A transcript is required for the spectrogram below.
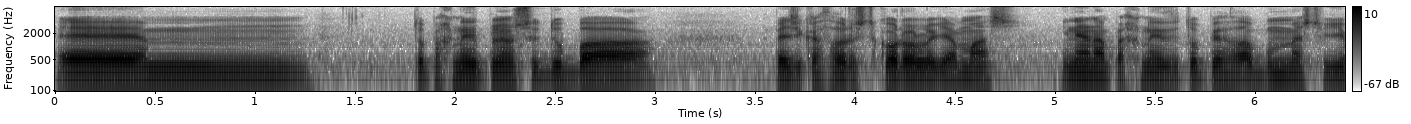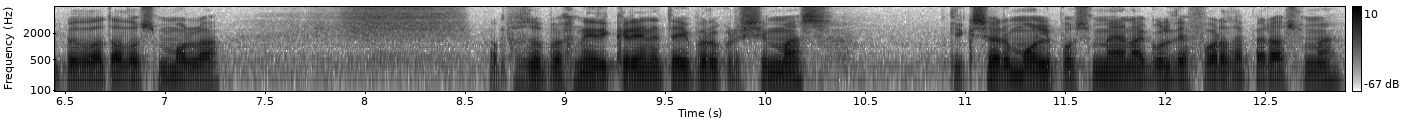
Ε, το παιχνίδι πλέον στην Τούμπα παίζει καθοριστικό ρόλο για μας. Είναι ένα παιχνίδι το οποίο θα μπούμε μέσα στο γήπεδο, θα τα δώσουμε όλα. Από αυτό το παιχνίδι κρίνεται η πρόκρισή μας και ξέρουμε όλοι πως με ένα γκολ διαφορά θα περάσουμε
